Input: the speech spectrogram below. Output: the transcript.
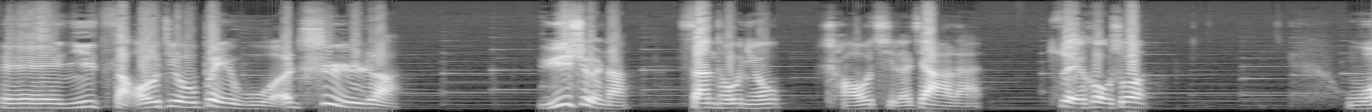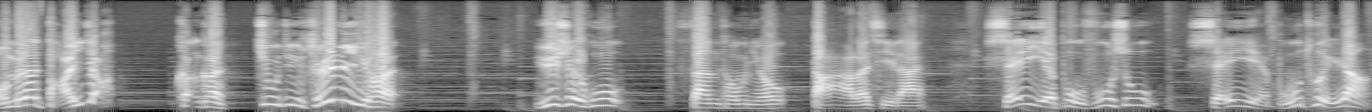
呃，你早就被我吃了。”于是呢，三头牛吵起了架来，最后说。我们来打一架，看看究竟谁厉害。于是乎，三头牛打了起来，谁也不服输，谁也不退让。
